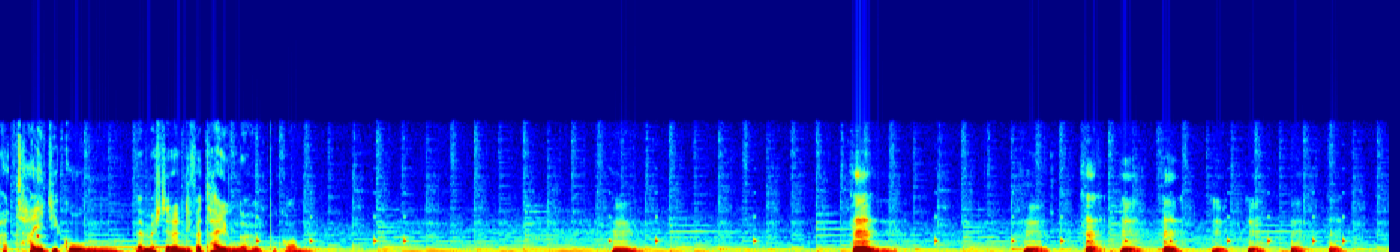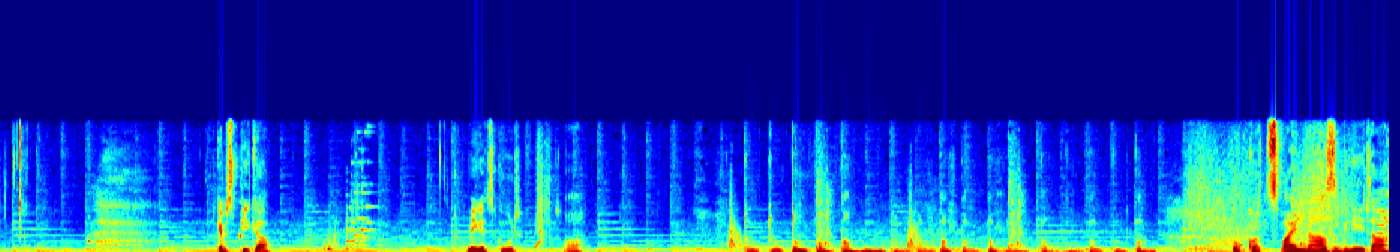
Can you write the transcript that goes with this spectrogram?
Verteidigung. Wer möchte denn die Verteidigung erhöht bekommen? Hm. Hm. Hm. Hm. Hm. Hm. Hm. Hm. Hm. Hm. Gibt's Pika. Mir geht's gut. So. Oh Gott, zwei Nasengneter.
